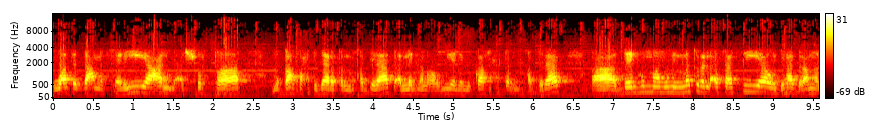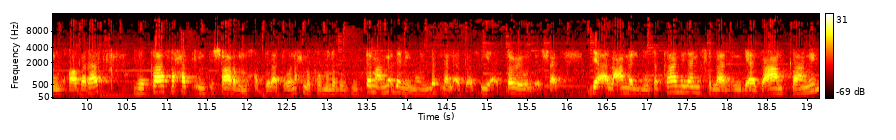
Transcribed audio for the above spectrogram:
قوات الدعم السريع ال- الشرطة مكافحة إدارة المخدرات اللجنة القوميه لمكافحة المخدرات. آه، ديل هم مهمتنا الأساسية وجهاز الأمن والمخابرات مكافحة انتشار المخدرات. ونحن كمنظمة مجتمع مدني مهمتنا الأساسية التوعية والإرشاد. جاء العمل متكاملا خلال إنجاز عام كامل.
